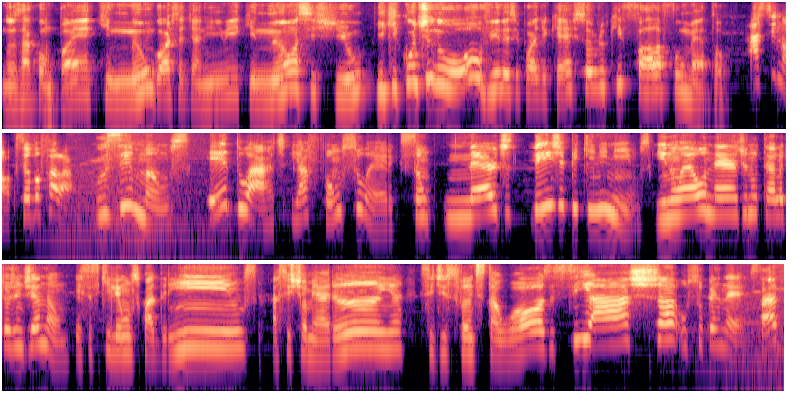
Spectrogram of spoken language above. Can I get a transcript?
nos acompanha, que não gosta de anime, que não assistiu e que continuou ouvindo esse podcast sobre o que fala Full Metal. A sinopse, eu vou falar. Os irmãos Eduard e Afonso Eric são nerds desde pequenininhos. E não é o nerd Nutella de hoje em dia, não. Esses que lêem os quadrinhos, assiste Homem-Aranha, se diz fã de Star Wars, se acha o super nerd, sabe?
